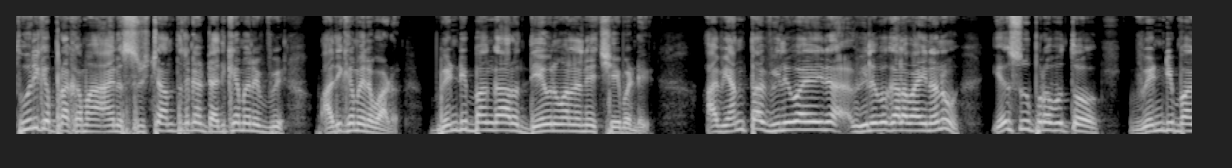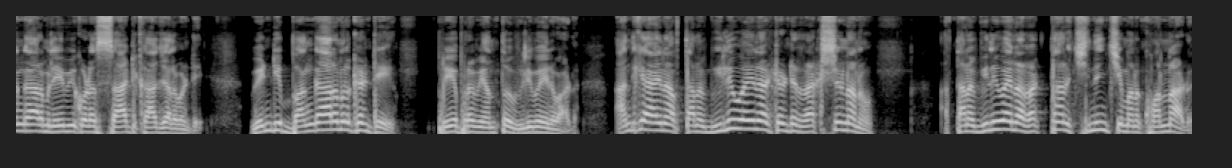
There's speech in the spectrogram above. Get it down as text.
తూరిక ప్రకమ ఆయన సృష్టి అంతటికంటే అధికమైన అధికమైన వాడు. వెండి బంగారం దేవుని వల్లనే చేయబడి అవి ఎంత విలువైన విలువగలవైనను యేసు ప్రభుతో వెండి బంగారములు ఏవి కూడా సాటి కాజాలవంటి వెండి బంగారముల కంటే ప్రియప్రభు ఎంతో విలువైనవాడు. అందుకే ఆయన తన విలువైనటువంటి రక్షణను తన విలువైన రక్తాన్ని చిందించి మనకు కొన్నాడు.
